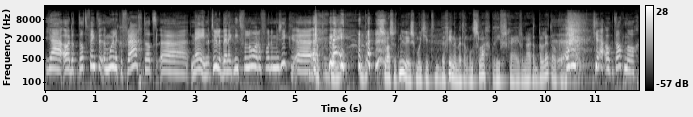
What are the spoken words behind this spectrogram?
Ja, oh, dat, dat vind ik een moeilijke vraag. Dat, uh, nee, natuurlijk ben ik niet verloren voor de muziek. Uh, dan, nee. zoals het nu is, moet je het beginnen met een ontslagbrief schrijven naar het balletorkest. ja, ook dat nog.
